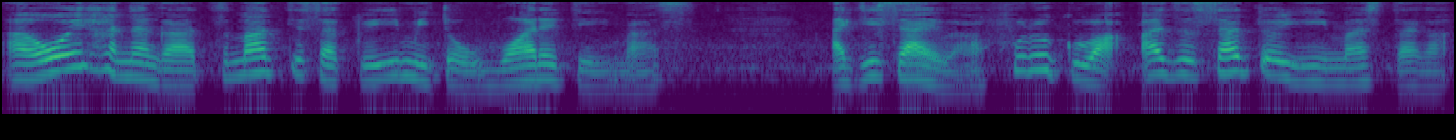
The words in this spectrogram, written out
青い花が集まって咲く意味と思われています。アジサイは古くはあずさと言いましたが、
